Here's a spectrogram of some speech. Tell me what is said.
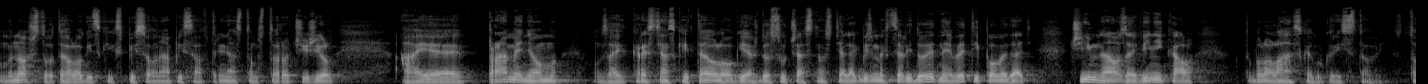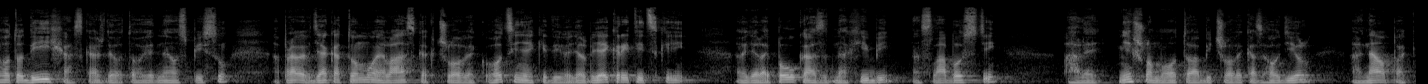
množstvo teologických spisov napísal v 13. storočí, žil a je prameňom aj kresťanskej teológie až do súčasnosti. Ale ak by sme chceli do jednej vety povedať, čím naozaj vynikal, to bola láska ku Kristovi. Z tohoto dýcha, z každého toho jedného spisu a práve vďaka tomu aj láska k človeku. Hoci niekedy vedel byť aj kritický, a vedel aj poukázať na chyby, na slabosti, ale nešlo mu o to, aby človeka zhodil, ale naopak,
